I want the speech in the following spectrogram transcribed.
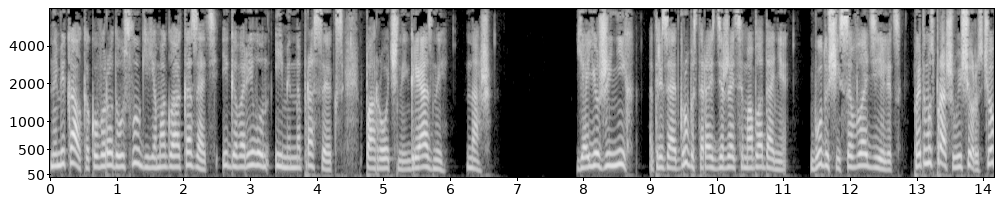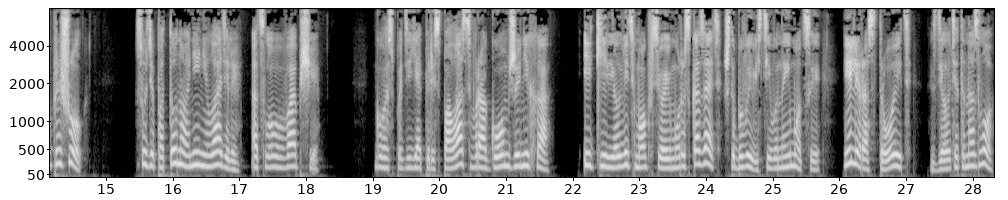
намекал, какого рода услуги я могла оказать, и говорил он именно про секс, порочный, грязный, наш. «Я ее жених», — отрезает грубо, стараясь держать самообладание, «будущий совладелец, поэтому спрашиваю еще раз, чего пришел?» Судя по тону, они не ладили, от слова «вообще». Господи, я переспала с врагом жениха. И Кирилл ведь мог все ему рассказать, чтобы вывести его на эмоции — или расстроить, сделать это назло.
